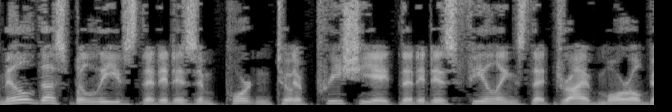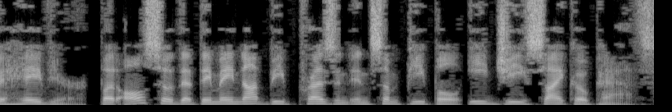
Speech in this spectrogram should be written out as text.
Mill thus believes that it is important to appreciate that it is feelings that drive moral behavior, but also that they may not be present in some people e.g. psychopaths.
